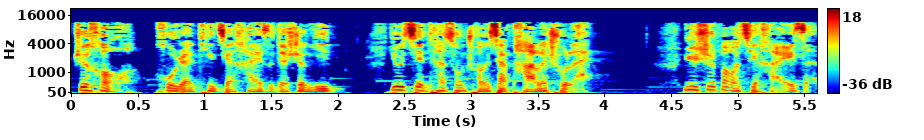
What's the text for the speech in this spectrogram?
之后忽然听见孩子的声音，又见他从床下爬了出来，于是抱起孩子，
